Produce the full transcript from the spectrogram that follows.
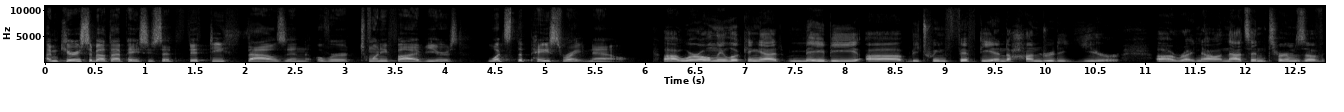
I'm curious about that pace. You said 50,000 over 25 years. What's the pace right now? Uh, we're only looking at maybe uh, between 50 and 100 a year uh, right now. And that's in terms of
